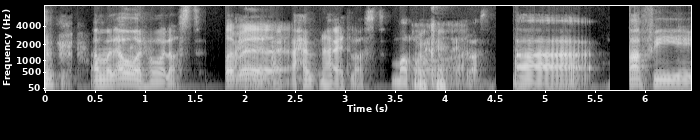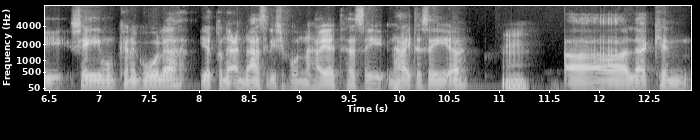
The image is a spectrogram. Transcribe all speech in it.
أما الأول هو Lost طيب إيه، أحب نهاية Lost مرة okay. أحب نهاية Lost آه ما في شيء ممكن أقوله يقنع الناس اللي يشوفون نهايتها سيء نهايته سيئة. آه لكن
